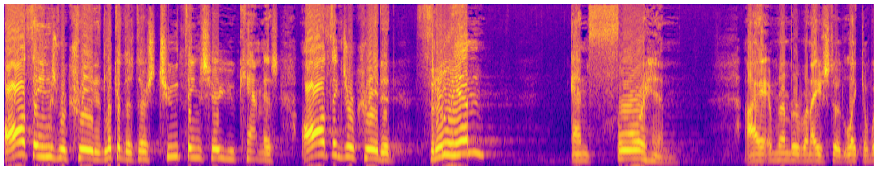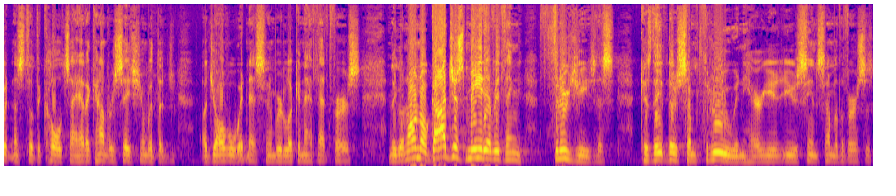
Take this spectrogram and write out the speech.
All things were created. Look at this. There's two things here you can't miss. All things were created through him and for him. I remember when I used to like to witness to the cults, I had a conversation with a, a Jehovah Witness, and we are looking at that verse. And they go, No, no, God just made everything through Jesus. Because there's some through in here. You, you've seen some of the verses.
